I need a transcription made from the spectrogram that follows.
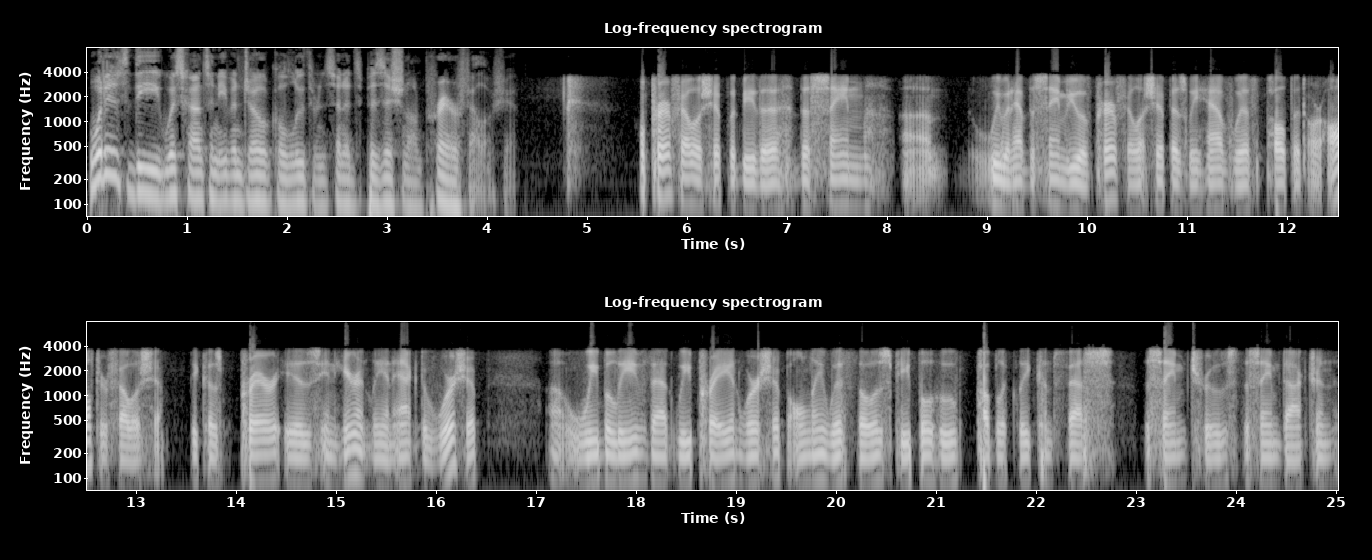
What is the Wisconsin Evangelical Lutheran Synod's position on prayer fellowship? Well, prayer fellowship would be the the same. Um, we would have the same view of prayer fellowship as we have with pulpit or altar fellowship, because prayer is inherently an act of worship. Uh, we believe that we pray and worship only with those people who publicly confess the same truths, the same doctrine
